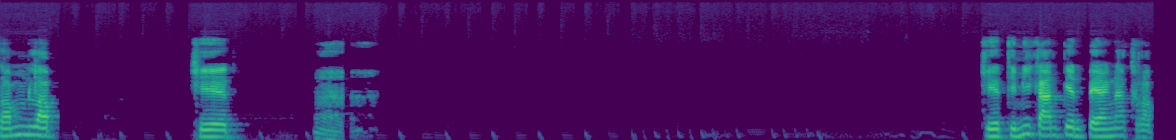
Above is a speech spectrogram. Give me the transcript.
สำหรับเขต อ่าเขตที่มีการเปลี่ยนแปลงนะครับ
